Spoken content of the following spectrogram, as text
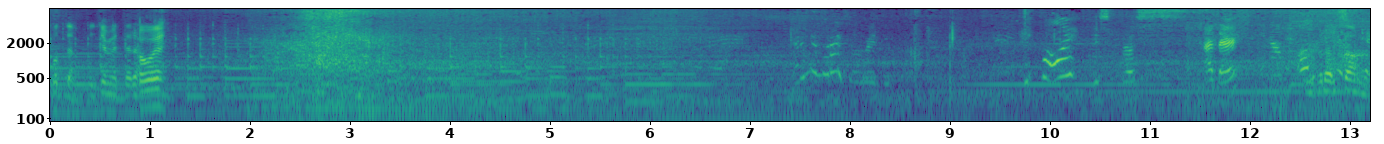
Potem jedziemy other. Wracamy.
